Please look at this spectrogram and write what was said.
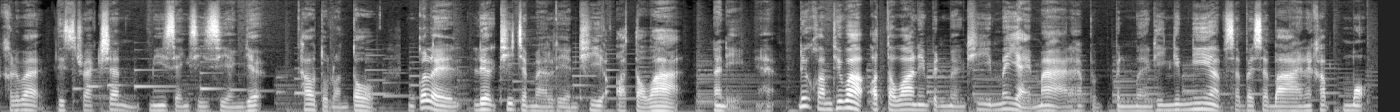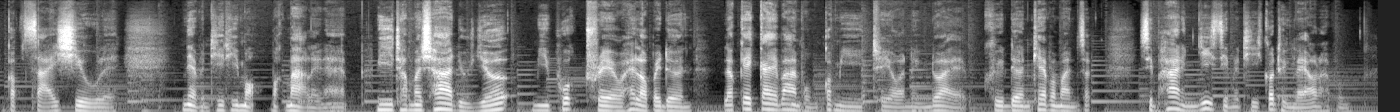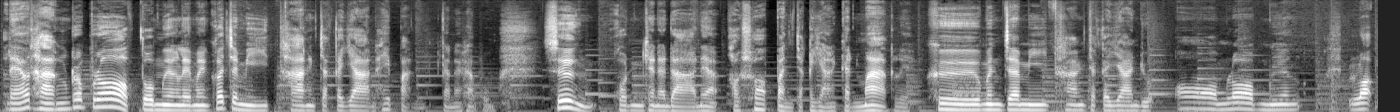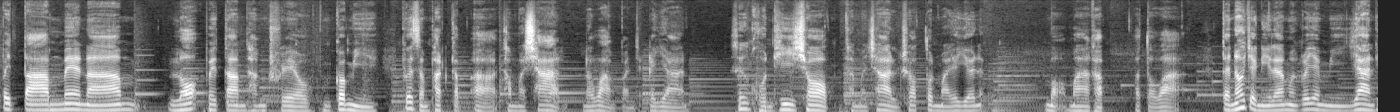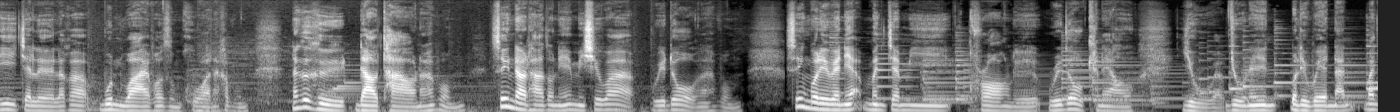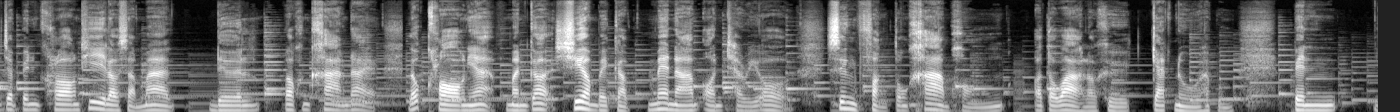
เขาเรียกว่า distraction มีเสียงสีเสียงเยอะเท่าโตรอนโตผมก็เลยเลือกที่จะมาเรียนที่ออตตาวานั่นเองนะฮะ ด้วยความที่ว่าออตตาวานี่เป็นเมืองที่ไม่ใหญ่มากนะครับผมเป็นเมืองที่เงียบๆสบายๆนะครับ เหมาะกับสายชิลเลย เนี่ยเป็นที่ที่เหมาะมากๆเลยนะครับ มีธรรมชาติอยู่เยอะ มีพวกเทรลให้เราไปเดิน แล้วใกล้ๆบ้านผมก็มีเทรลอันหนึ่งด้วย คือเดินแค่ประมาณสัก 15-20 นาทีก็ถึงแล้วนะครับผม แล้วทางรอบๆตัวเมืองเลยมันก็จะมีทางจักรยานให้ปั่นกันนะครับผมซึ่งคนแคนาดาเนี่ยเขาชอบปั่นจักรยานกันมากเลย คือมันจะมีทางจักรยานอยู่อ้อมรอบเมืองเลาะไปตามแม่น้ำเลาะไปตามทางเทรลมันก็มีเพื่อสัมผัสกับธรรมชาติระหว่างปั่นจักรยาน ซึ่งคนที่ชอบธรรมชาติหรือชอบต้นไม้เยอะๆเนี่ยเหมาะมากครับออตตาวา แต่นอกจากนี้แล้วมันก็ยังมีย่านที่เจริญแล้วก็วุ่นวายพอสมควรนะครับผมนั่นก็คือดาวทาวนะครับผมซึ่งดาวทาวตรงนี้มีชื่อว่า Rideau นะครับผมซึ่งบริเวณนี้มันจะมีคลองหรือ Rideau Canal อยู่แบบอยู่ในบริเวณนั้น มันจะเป็นคลองที่เราสามารถเดินรอบข้างๆได้ แล้วคลองเนี้ยมันก็เชื่อมไปกับแม่น้ำออนแทริโอซึ่งฝั่งตรงข้ามของออตตาวาเราคือแกตนูครับผมเป็น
